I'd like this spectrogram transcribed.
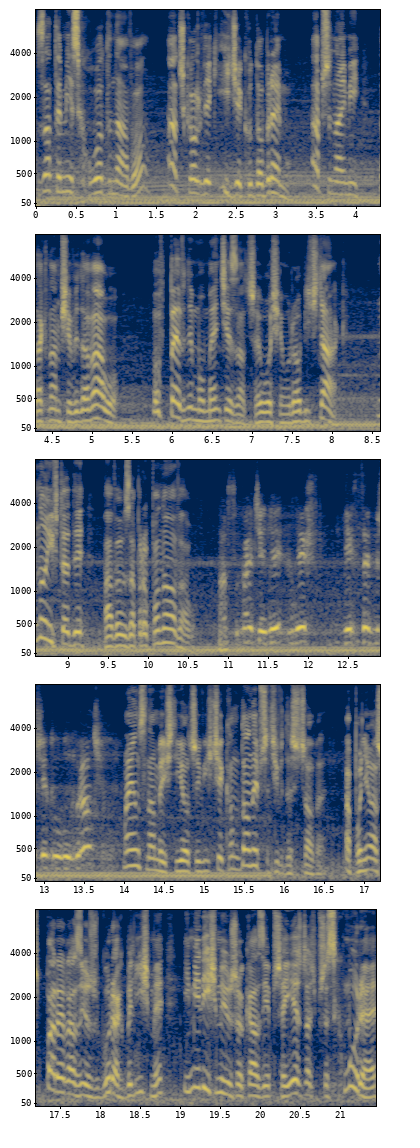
zatem jest chłodnawo, aczkolwiek idzie ku dobremu. A przynajmniej tak nam się wydawało, bo w pewnym momencie zaczęło się robić tak. No i wtedy Paweł zaproponował, A słuchajcie, nie, nie, nie chcemy się tu ubrać? Mając na myśli oczywiście kondony przeciwdeszczowe. A ponieważ parę razy już w górach byliśmy i mieliśmy już okazję przejeżdżać przez chmurę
